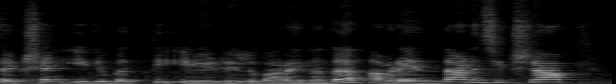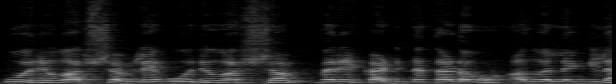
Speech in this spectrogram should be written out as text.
സെക്ഷൻ ഇരുപത്തി ഏഴിൽ പറയുന്നത്. അവിടെ എന്താണ് ശിക്ഷ? ഒരു വർഷം അല്ലെ ഒരു വർഷം വരെ കഠിന തടവും അതും അല്ലെങ്കിൽ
